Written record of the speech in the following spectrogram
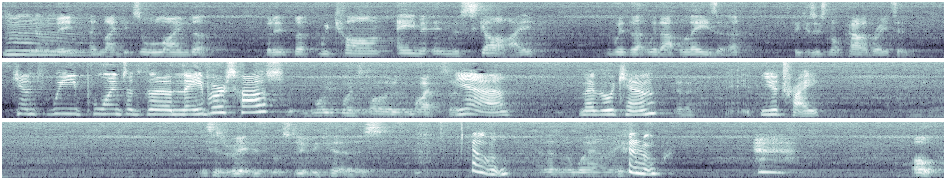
You know what I mean? Mm. And like it's all lined up. but it, but we can't aim it in the sky with that without the laser because it's not calibrated. Can't we point at the neighbor's house? We can always point at one of those lights. Yeah, maybe we can. Yeah. You try. This is really difficult to do because Hello. I don't know where I'm aiming. Hello. Oh,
